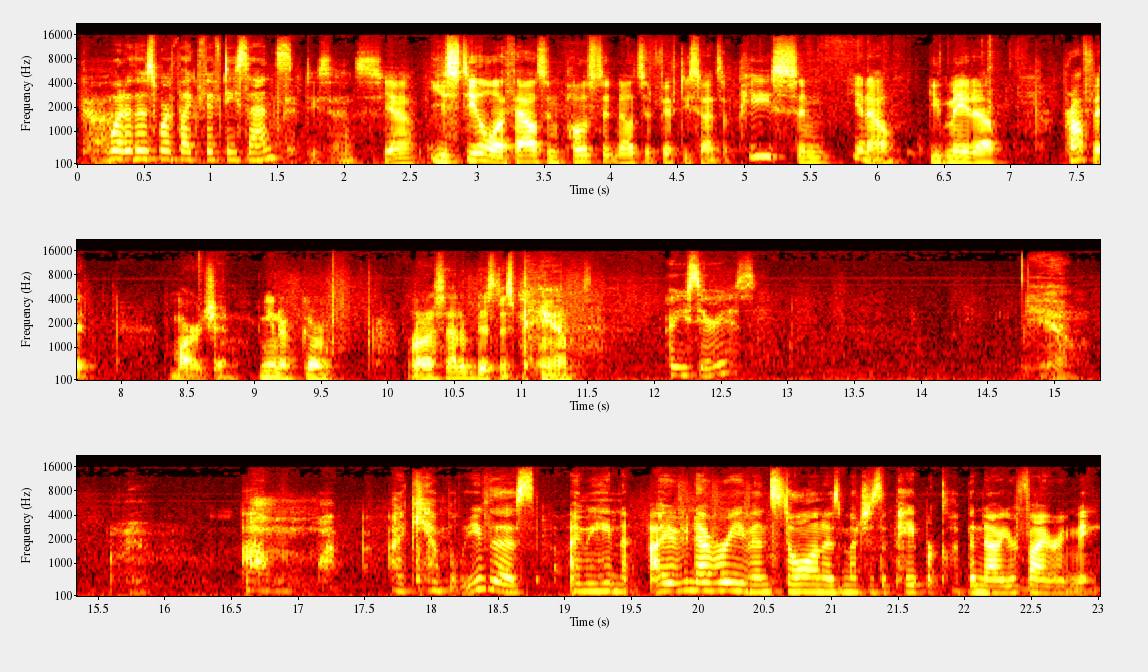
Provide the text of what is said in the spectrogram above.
God. What are those worth? Like 50 cents? 50 cents, yeah. You steal a thousand post-it notes at 50 cents a piece, and, you know, you've made a profit margin. You know, gonna run us out of business, Pam. Are you serious? Yeah. Um, I can't believe this. I mean, I've never even stolen as much as a paperclip, and now you're firing me.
